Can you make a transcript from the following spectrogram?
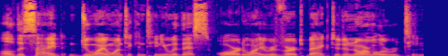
I'll decide: do I want to continue with this, or do I revert back to the normal routine?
